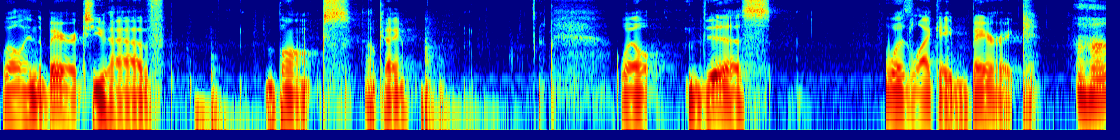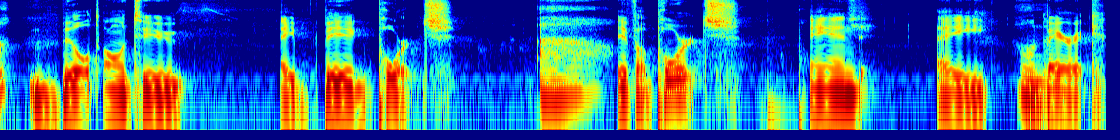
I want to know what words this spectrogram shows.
Well, in the barracks, you have bunks. Okay. Well, this was like a barrack uh-huh. built onto a big porch. If a porch and a Oh, barrack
